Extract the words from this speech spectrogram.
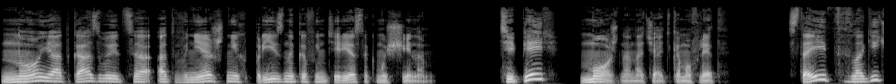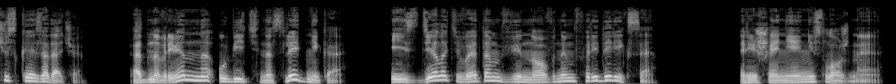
но и отказывается от внешних признаков интереса к мужчинам. Теперь можно начать камуфлет. стоит логическая задача — одновременно убить наследника и сделать в этом виновным Фредерикса. Решение несложное.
